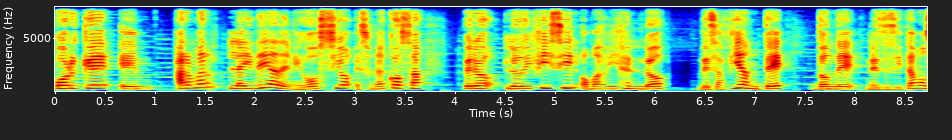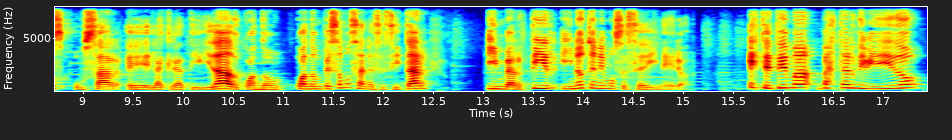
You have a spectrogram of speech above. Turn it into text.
porque em, armar la idea de negocio es una cosa, pero lo difícil o más bien lo desafiante donde necesitamos usar eh, la creatividad, cuando, cuando empezamos a necesitar invertir y no tenemos ese dinero. Este tema va a estar dividido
